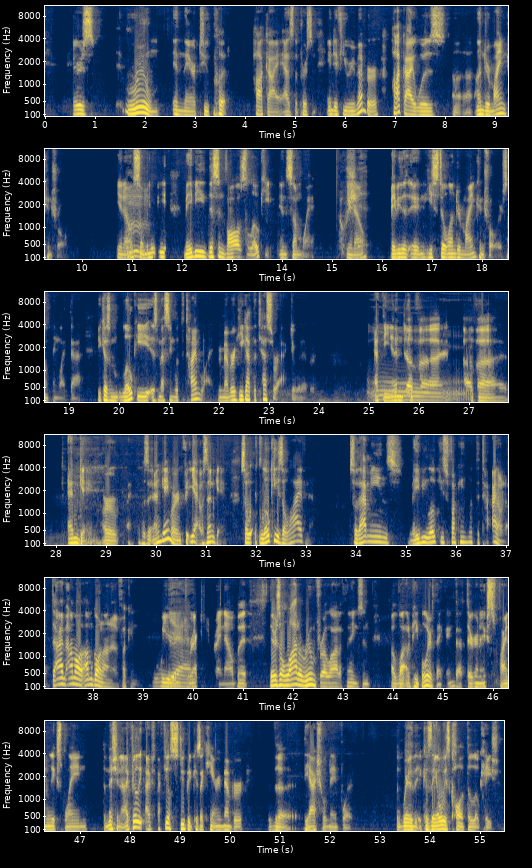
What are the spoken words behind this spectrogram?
there's room in there to put Hawkeye as the person. And if you remember, Hawkeye was uh, under mind control. You know, so Mm. maybe maybe this involves Loki in some way. Oh, You shit. know? Maybe th- and he's still under mind control or something like that. Because Loki is messing with the timeline. Remember, he got the Tesseract or whatever at the end of, uh, of uh, Endgame, or was it Endgame or yeah, it was Endgame. So Loki's alive now. So that means maybe Loki's fucking with the time. I don't know. I'm I'm all, I'm going on a fucking weird Yeah. direction right now, but there's a lot of room for a lot of things, and a lot of people are thinking that they're going to ex- finally explain the mission. And I feel I, I feel stupid because I can't remember the the actual name for it, the, where because they always call it the location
